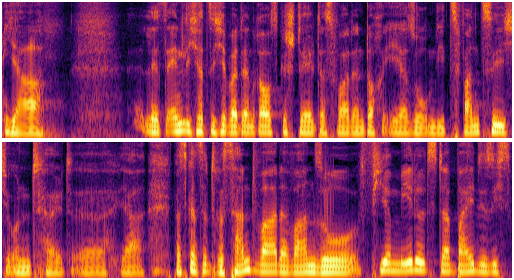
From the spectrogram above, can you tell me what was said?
ja, letztendlich hat sich aber dann rausgestellt, das war dann doch eher so um die 20 und halt, äh, ja, was ganz interessant war, da waren so vier Mädels dabei, die sich,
